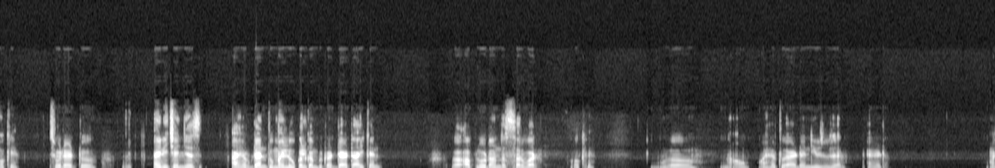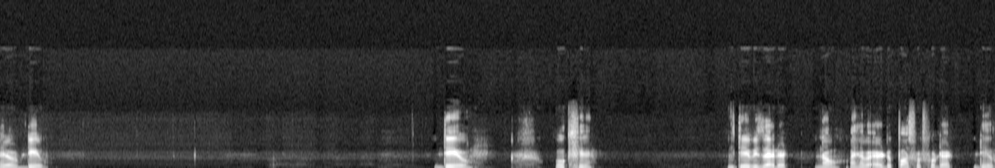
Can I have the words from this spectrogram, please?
Okay. So that uh, any changes I have done to my local computer that I can uh, upload on the server okay? Uh, now I have to add a new user add I have Dave Dave okay. Dave is added. Now I have added a password for that Dave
